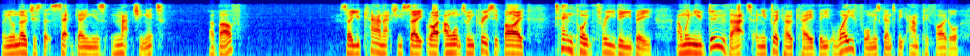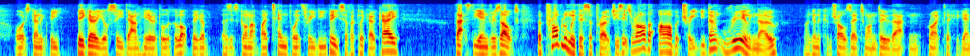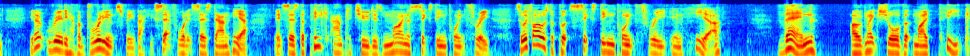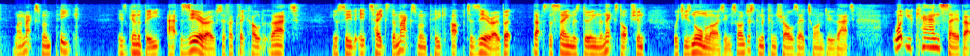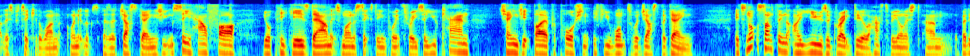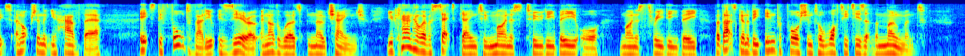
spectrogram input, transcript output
And you'll notice that set gain is matching it above. So you can actually say, right, I want to increase it by 10.3 dB. And when you do that and you click OK, the waveform is going to be amplified or, or it's going to be bigger. You'll see down here it'll look a lot bigger as it's gone up by 10.3 dB. So if I click OK, that's the end result. The problem with this approach is it's rather arbitrary. You don't really know. I'm going to Control Z to undo that and right click again. You don't really have a brilliance feedback except for what it says down here. It says the peak amplitude is minus 16.3. So if I was to put 16.3 in here, then I would make sure that my peak, my maximum peak, is going to be at zero. So if I click hold at that, you'll see that it takes the maximum peak up to zero. But that's the same as doing the next option, which is normalizing. So I'm just going to Control Z to undo that. What you can say about this particular one, when it looks as adjust gain, is you can see how far your peak is down. It's minus 16.3, so you can change it by a proportion if you want to adjust the gain. It's not something that I use a great deal, I have to be honest, um, but it's an option that you have there. Its default value is zero, in other words, no change. You can, however, set gain to minus 2 dB or minus 3 dB, but that's going to be in proportion to what it is at the moment.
